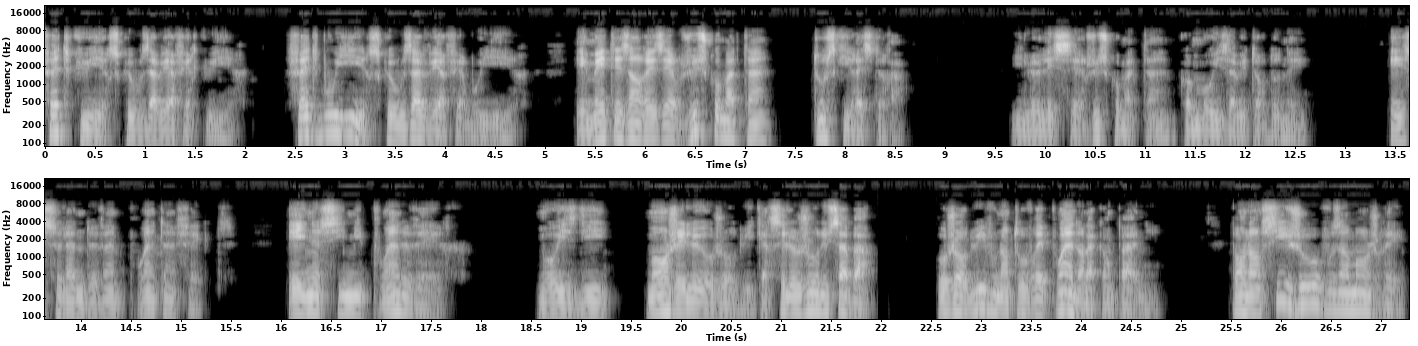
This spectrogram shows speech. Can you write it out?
Faites cuire ce que vous avez à faire cuire. Faites bouillir ce que vous avez à faire bouillir. Et mettez en réserve jusqu'au matin tout ce qui restera. Ils le laissèrent jusqu'au matin, comme Moïse l'avait ordonné, et cela ne devint point infect, et il ne s'y mit point de verre. Moïse dit, Mangez-le aujourd'hui, car c'est le jour du sabbat. Aujourd'hui vous n'en trouverez point dans la campagne. Pendant six jours vous en mangerez,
